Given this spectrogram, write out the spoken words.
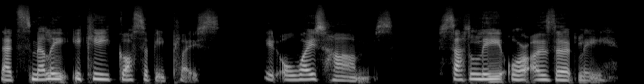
That smelly, icky, gossipy place. It always harms, subtly or overtly,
